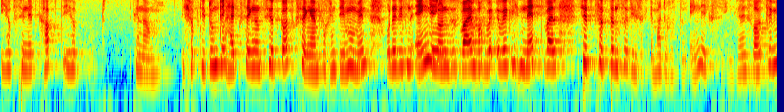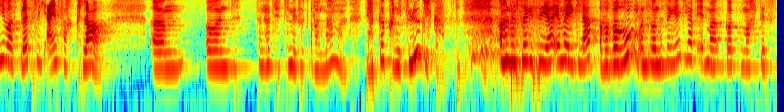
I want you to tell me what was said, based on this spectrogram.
ich habe sie nicht gehabt, ich habe, genau, ich habe die Dunkelheit gesehen und sie hat Gott gesehen einfach in dem Moment oder diesen Engel und es war einfach wirklich nett, weil sie hat gesagt dann so, ich gesagt, Emma, du hast einen Engel gesehen. War, für mich war es plötzlich einfach klar. Ähm, und dann hat sie zu mir gesagt, aber Mama, der hat gar keine Flügel gehabt. Und dann sage ich sie, ja, immer, ich glaube, aber warum? Und so, und dann sage ich, ich glaube immer, Gott macht das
